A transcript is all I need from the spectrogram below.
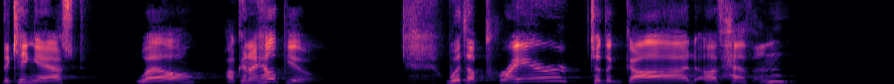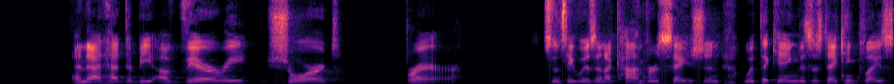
The king asked, Well, how can I help you? With a prayer to the God of heaven, and that had to be a very short prayer. since he was in a conversation with the king. This is taking place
